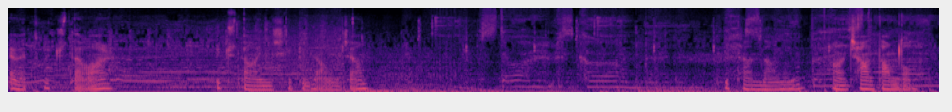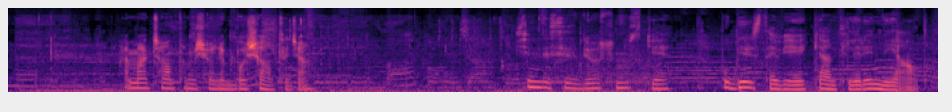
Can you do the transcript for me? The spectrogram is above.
Evet 3 de var. 3 de aynı şekilde alacağım. Bir tane daha alayım. Ha, çantam dolu. Hemen çantamı şöyle bir boşaltacağım. Şimdi siz diyorsunuz ki bu bir seviye eklentileri niye aldım?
